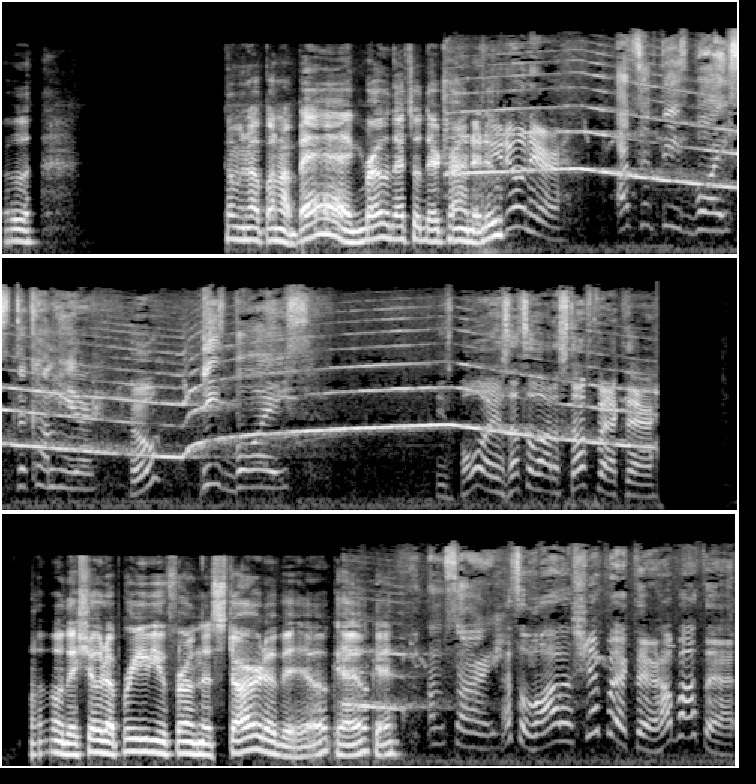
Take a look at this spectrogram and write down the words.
Bro, coming up on a bag, bro. That's what they're trying to do. What are do. you doing here? I took these boys to come here. Who? These boys. These boys. That's a lot of stuff back there. Oh, they showed a preview from the start of it. Okay, okay. I'm sorry. That's a lot of shit back there. How about that?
